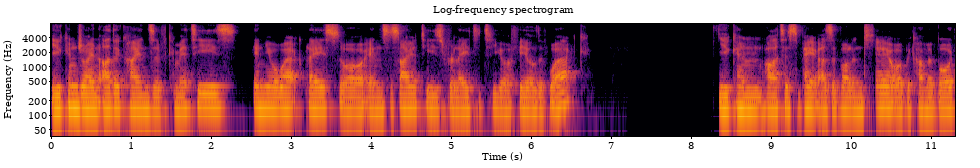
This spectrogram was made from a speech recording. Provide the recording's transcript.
You can join other kinds of committees in your workplace or in societies related to your field of work. You can participate as a volunteer or become a board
